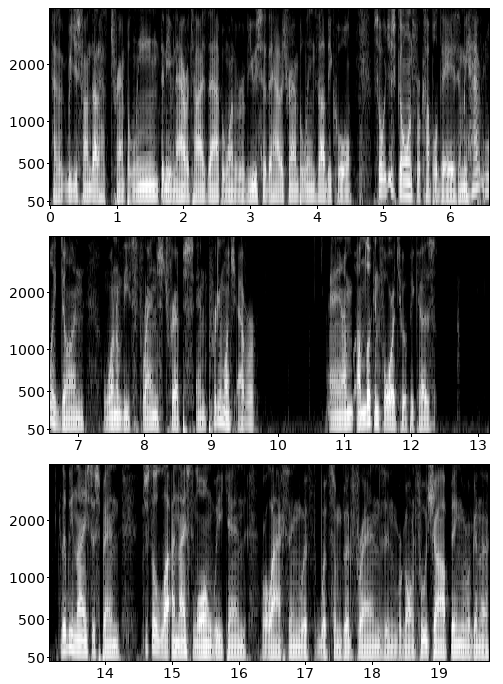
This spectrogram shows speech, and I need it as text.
has a, we just found out it has a trampoline. Didn't even advertise that, but one of the reviews said they had a trampoline, so that'd be cool. So we're just going for a couple days, and we haven't really done one of these friends trips in pretty much ever. And I'm I'm looking forward to it because it'll be nice to spend just a, a, nice long weekend relaxing with with some good friends and we're going food shopping we're gonna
